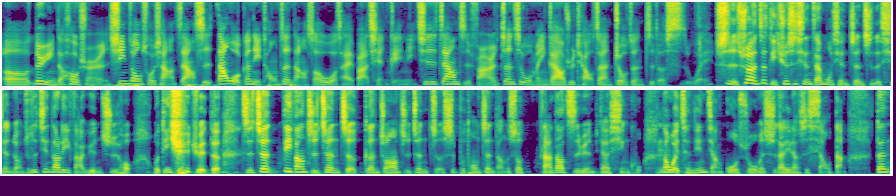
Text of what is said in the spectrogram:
呃绿营的候选人心中所想的这样是，当我跟你同政党的时候，我才把钱给你。其实这样子反而正是我们应该要去挑战旧政治的思维。是，虽然这的确是现在目前政治的现状，就是进到立法院之后，我的确觉得执政地方执政者跟中央执政者是不同政党的时候拿到资源比较辛苦。那我也曾经讲过，说我们时代力量是小党，但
